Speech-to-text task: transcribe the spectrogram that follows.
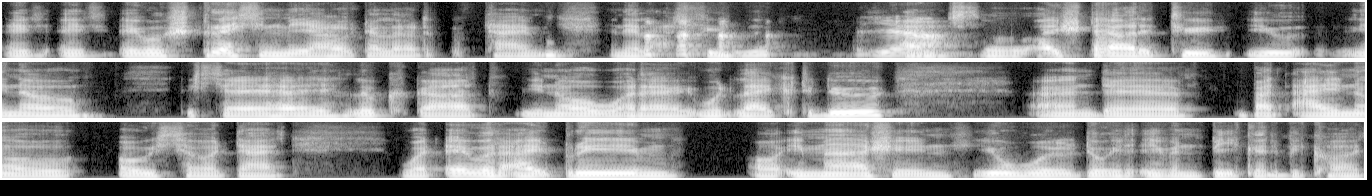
it, it, it was stressing me out a lot of time in the last few months. Yeah. And so I started to you you know to say, hey, look, God, you know what I would like to do, and uh, but I know also that whatever I dream or imagine, you will do it even bigger because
